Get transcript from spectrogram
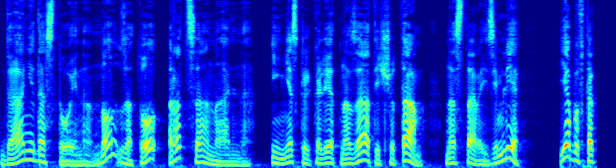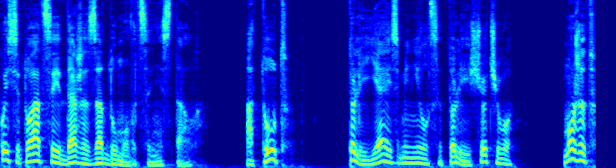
да, недостойно, но зато рационально. И несколько лет назад, еще там, на Старой Земле, я бы в такой ситуации даже задумываться не стал. А тут то ли я изменился, то ли еще чего. Может,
